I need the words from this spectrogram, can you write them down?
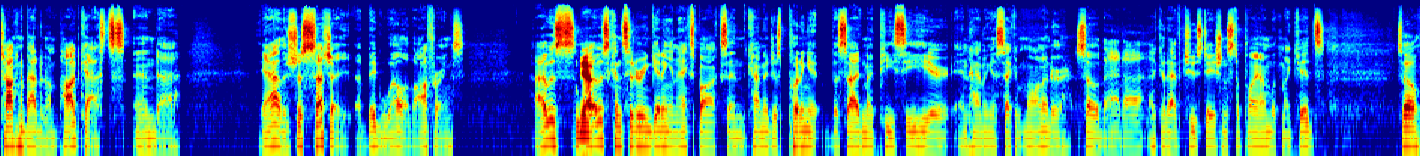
talking about it on podcasts, and uh, yeah, there's just such a, a big well of offerings. I was yeah. I was considering getting an Xbox and kind of just putting it beside my PC here and having a second monitor so that uh, I could have two stations to play on with my kids. So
